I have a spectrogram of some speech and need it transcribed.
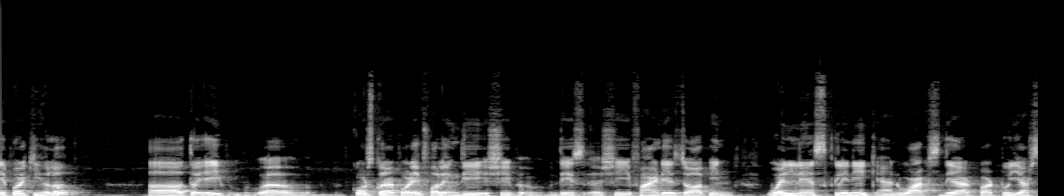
এরপরে কি হলো? তো এই কোর্স করার পরে following the she this she find a job in wellness clinic and works there for two years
